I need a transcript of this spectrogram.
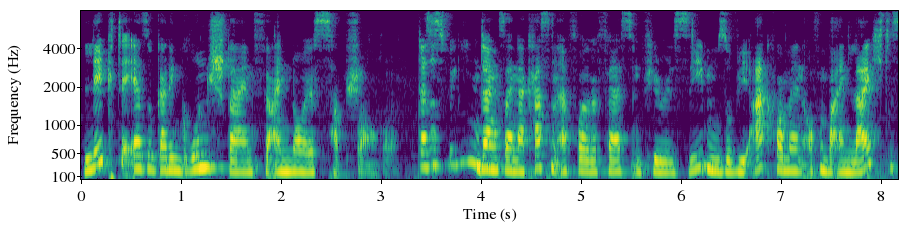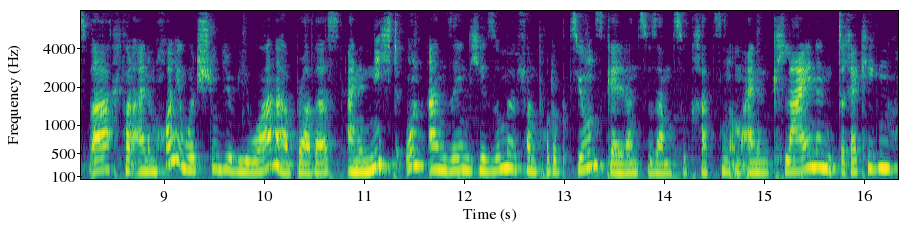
legte er sogar den Grundstein für ein neues Subgenre. Dass es für ihn dank seiner Kassenerfolge Fast and Furious 7 sowie Aquaman offenbar ein leichtes war, von einem Hollywood-Studio wie Warner Brothers eine nicht unansehnliche Summe von Produktionsgeldern zusammenzukratzen, um einen kleinen, dreckigen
